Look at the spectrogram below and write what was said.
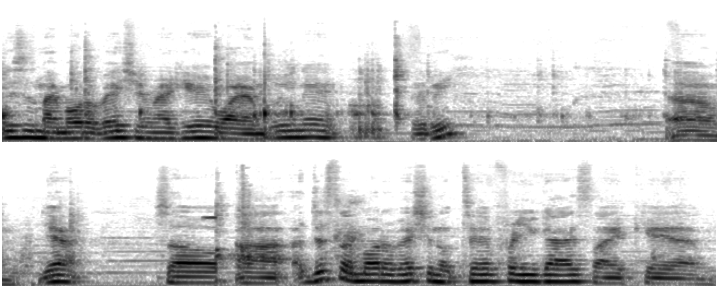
this is my motivation right here. Why I'm doing it, baby. Um, yeah. So uh, just a motivational tip for you guys, like. Um,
